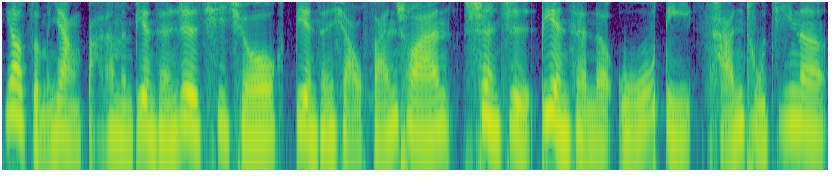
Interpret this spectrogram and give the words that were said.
要怎么样把它们变成热气球，变成小帆船，甚至变成了无敌铲土机呢？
